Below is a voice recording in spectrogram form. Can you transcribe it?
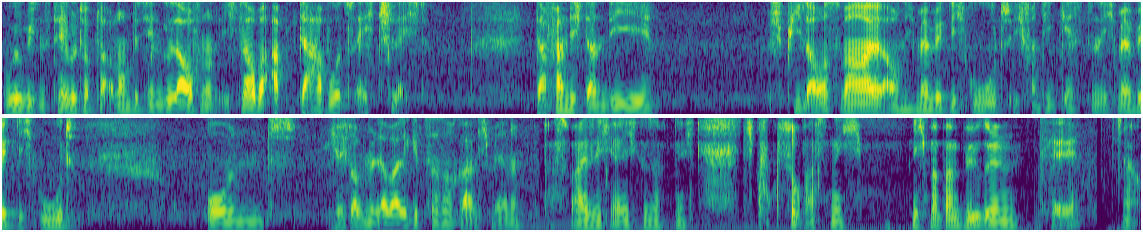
Will Wheatons Tabletop da auch noch ein bisschen gelaufen und ich glaube, ab da wurde es echt schlecht. Da fand ich dann die Spielauswahl auch nicht mehr wirklich gut. Ich fand die Gäste nicht mehr wirklich gut. Und ja, ich glaube, mittlerweile gibt es das auch gar nicht mehr, ne? Das weiß ich ehrlich gesagt nicht. Ich gucke sowas nicht. Nicht mal beim Bügeln. Okay. Ja.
